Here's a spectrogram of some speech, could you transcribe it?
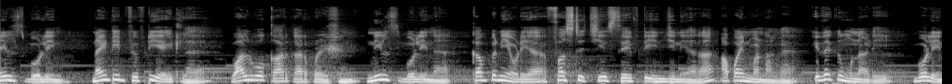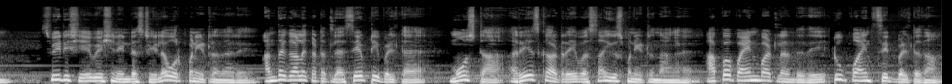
நில்ஸ் போலின் நைன்டீன் ஃபிஃப்டி எயிட்டில் வால்வோ கார் கார்பரேஷன் நீல்ஸ் போலினை கம்பெனியோடைய ஃபர்ஸ்ட் சீஃப் சேஃப்டி இன்ஜினியராக அப்பாயின்ட் பண்ணாங்க. இதுக்கு முன்னாடி போலின் ஸ்வீடிஷ் ஏவியேஷன் இண்டஸ்ட்ரியில ஒர்க் பண்ணிட்டு இருந்தாரு. அந்த காலகட்டத்தில் சேஃப்டி பெல்ட்டை மோஸ்டா ரேஸ் கார் டிரைவர்ஸ் தான் யூஸ் பண்ணிட்டு இருந்தாங்க. அப்போ பயன்பாட்டில் இருந்தது டூ பாயிண்ட் சீட் பெல்ட் தான்.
